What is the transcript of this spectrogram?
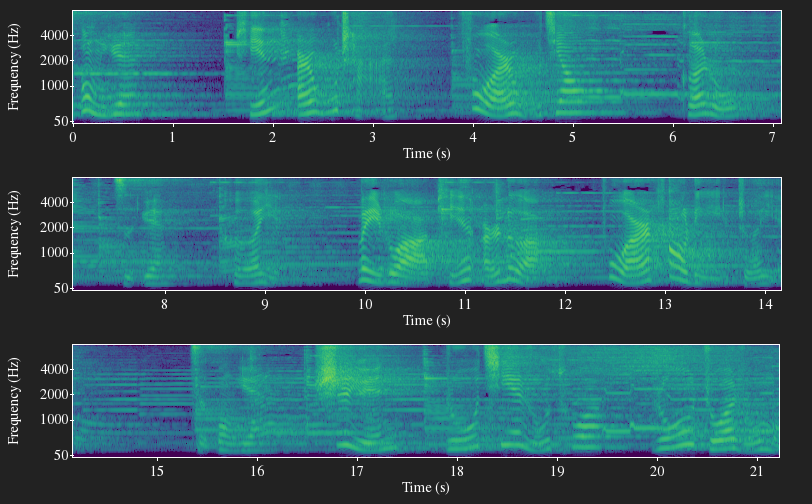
贡曰：“贫而无产，富而无骄，何如？”子曰：“可也。未若贫而乐，富而好礼者也。”子贡曰：“诗云：‘如切如磋，如琢如磨，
